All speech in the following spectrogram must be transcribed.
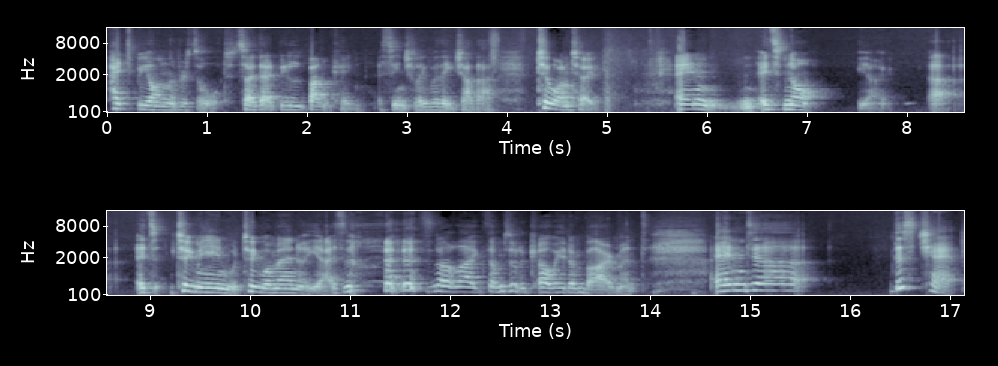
had to be on the resort, so they'd be bunking essentially with each other, two on two, and it's not you know. Uh, it's two men or two women, or, yeah, it's not, it's not like some sort of co ed environment. And uh, this chap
